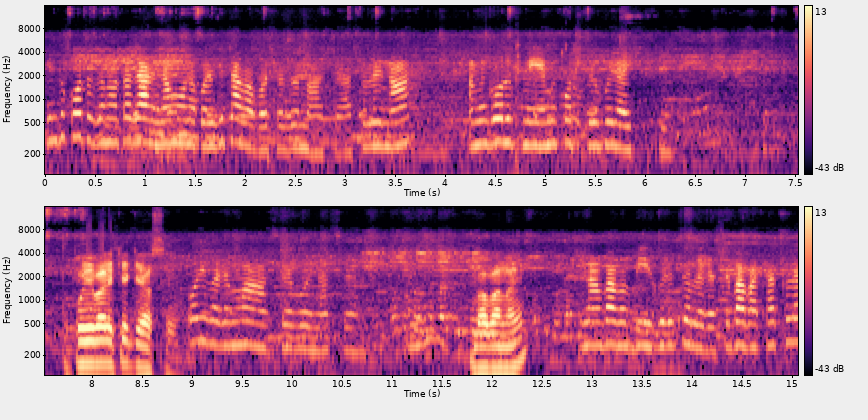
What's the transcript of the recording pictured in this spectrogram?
কিন্তু কতজন ওটা জানি না মনে করে কি টাকা পয়সার জন্য আসে। আসলে না আমি গরিব মেয়ে আমি কষ্টে করে আসছি। তো পরিবারে কে কে আছে? পরিবারে মা আছে বোন আছে। বাবা নাই? না বাবা বিয়ে করে চলে গেছে। বাবা থাকলে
